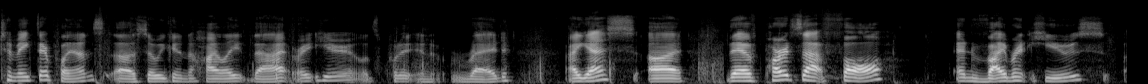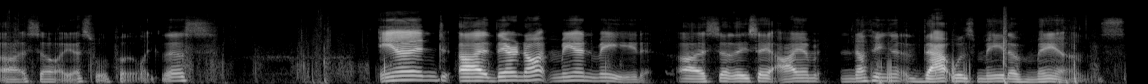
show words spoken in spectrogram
to make their plans. Uh, so we can highlight that right here. Let's put it in red, I guess. Uh, they have parts that fall and vibrant hues. Uh, so I guess we'll put it like this. And uh, they're not man-made. Uh, so they say, I am nothing that was made of man's.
